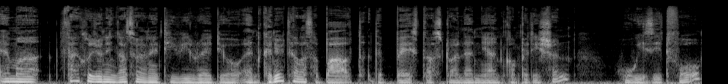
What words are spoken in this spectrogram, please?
Emma, thanks for joining us on NITV Radio. And can you tell us about the Best Australian competition? Who is it for?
